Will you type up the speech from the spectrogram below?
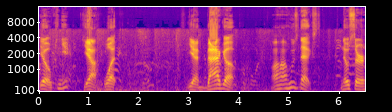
Yo, can you, yeah, what? Yeah, back up. Uh-huh, who's next? No, sir.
